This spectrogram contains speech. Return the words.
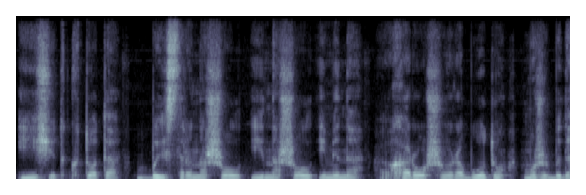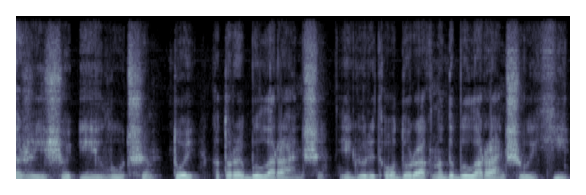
ищет, кто-то быстро нашел и нашел именно хорошую работу, может быть даже еще и лучше той, которая была раньше. И говорит, о, дурак, надо было раньше уйти,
